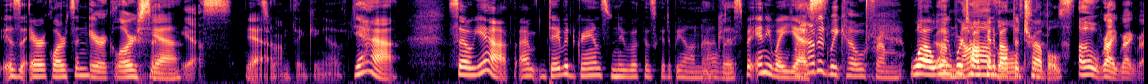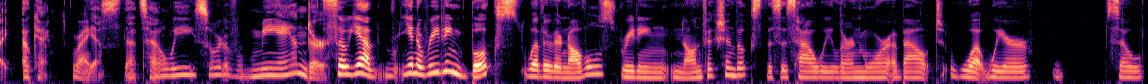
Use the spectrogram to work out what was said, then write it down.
is it Erik Larson? Erik Larson. Yeah. Yes. Yeah. That's what I'm thinking of. Yeah. So yeah, um, David Grann's new book is going to be on my Okay. list. But anyway, yes. How did we go from? Well, we were talking about the to- troubles. Oh, right, right, right. Okay. Right. Yes, that's how we sort of meander. So yeah, you know, reading books, whether they're novels, reading nonfiction books, this is how we learn more about what we're so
